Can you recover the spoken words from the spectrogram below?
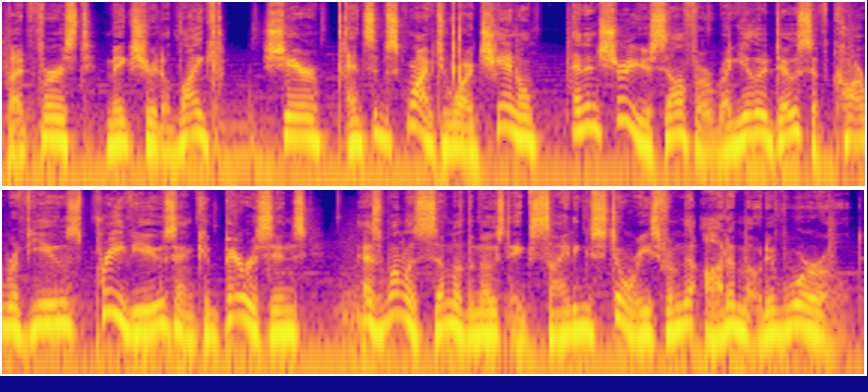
But first, make sure to like, share, and subscribe to our channel and ensure yourself a regular dose of car reviews, previews, and comparisons, as well as some of the most exciting stories from the automotive world.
